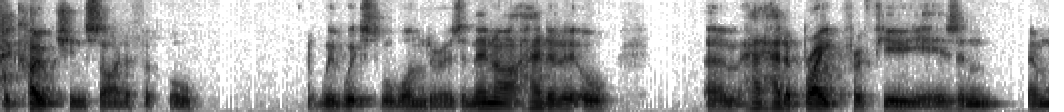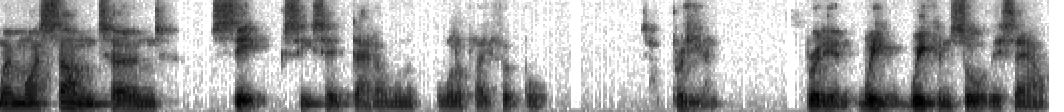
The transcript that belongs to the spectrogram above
the coaching side of football with Whitstable Wanderers. And then I had a little, um, had, had a break for a few years. And, and when my son turned six, he said, Dad, I want to I want to play football. Brilliant, brilliant. We, we can sort this out,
